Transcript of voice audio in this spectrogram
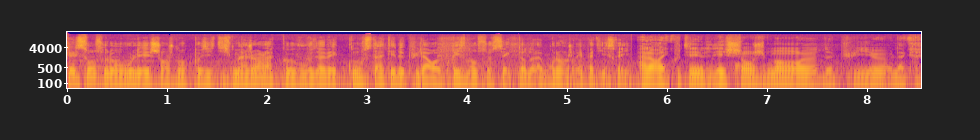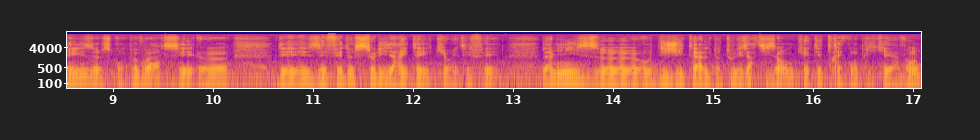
Quels sont selon vous les changements positifs majeurs là, que vous avez constatés depuis la reprise dans ce secteur de la boulangerie-pâtisserie Alors écoutez, les changements euh, depuis euh, la crise, ce qu'on peut voir, c'est euh, des effets de solidarité qui ont été faits, la mise au digital de tous les artisans qui a été très compliqué avant.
